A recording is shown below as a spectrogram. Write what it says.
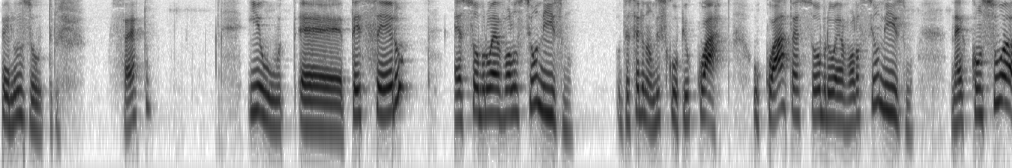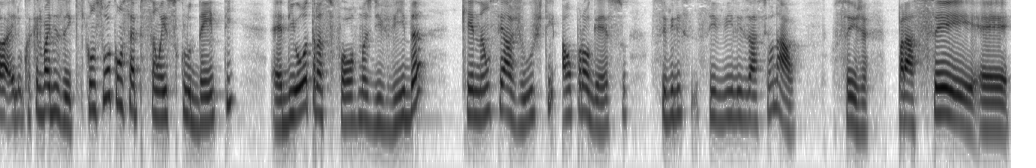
pelos outros, certo? E o é, terceiro é sobre o evolucionismo. O terceiro não, desculpe, o quarto. O quarto é sobre o evolucionismo. Né? Com sua, o que ele vai dizer? Que com sua concepção excludente é, de outras formas de vida que não se ajuste ao progresso civilizacional. Ou seja, para ser. É,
